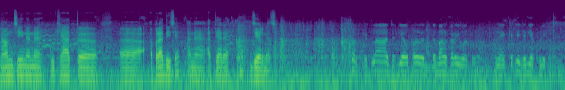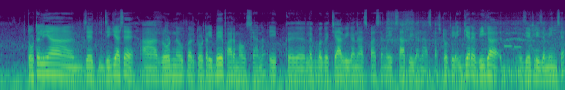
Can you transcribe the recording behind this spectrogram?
નામચીન અને કુખ્યાત અપરાધી છે અને અત્યારે જેલમાં છે. સર, કેટલા જગ્યા ઉપર દબાણ કર્યું હતું અને કેટલી જગ્યા ખુલ્લી કરવામાં ટોટલ અહીંયા જે જગ્યા છે, આ રોડના ઉપર ટોટલ બે ફાર્મ હાઉસ છે આના. એક લગભગ ચાર વીઘાના આસપાસ અને એક સાત વીઘાના આસપાસ. ટોટલ અગિયાર વીઘા જેટલી જમીન છે,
